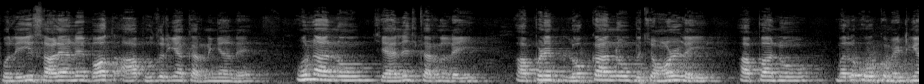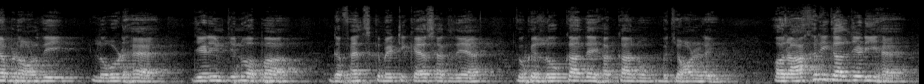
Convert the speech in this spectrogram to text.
ਪੁਲਿਸ ਵਾਲਿਆਂ ਨੇ ਬਹੁਤ ਆਪ ਹੁਦਰੀਆਂ ਕਰਨੀਆਂ ਨੇ, ਉਹਨਾਂ ਨੂੰ ਚੈਲੰਜ ਕਰਨ ਲਈ, ਆਪਣੇ ਲੋਕਾਂ ਨੂੰ ਬਚਾਉਣ ਲਈ ਆਪਾਂ ਨੂੰ ਮਤਲਬ ਉਹ ਕਮੇਟੀਆਂ ਬਣਾਉਣ ਦੀ ਲੋੜ ਹੈ, ਜਿਹੜੀ ਜਿਹਨੂੰ ਆਪਾਂ ਡਿਫੈਂਸ ਕਮੇਟੀ ਕਹਿ ਸਕਦੇ ਹਾਂ, ਕਿਉਂਕਿ ਲੋਕਾਂ ਦੇ ਹੱਕਾਂ ਨੂੰ ਬਚਾਉਣ ਲਈ। ਔਰ ਆਖਰੀ ਗੱਲ ਜਿਹੜੀ ਹੈ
